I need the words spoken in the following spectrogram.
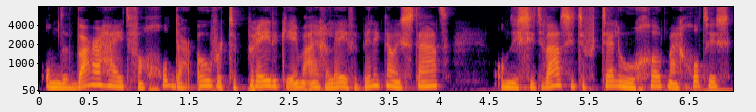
om de waarheid van God daarover te prediken in mijn eigen leven? Ben ik nou in staat om die situatie te vertellen hoe groot mijn God is,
